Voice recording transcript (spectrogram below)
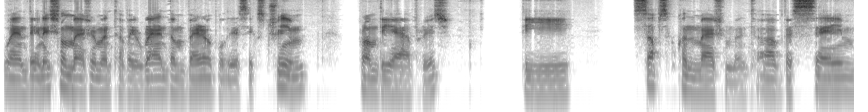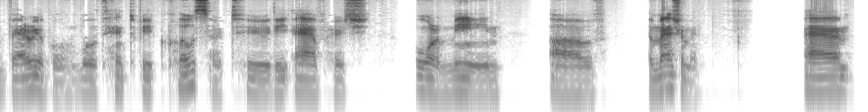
when the initial measurement of a random variable is extreme from the average, the subsequent measurement of the same variable will tend to be closer to the average or mean of the measurement. Um,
